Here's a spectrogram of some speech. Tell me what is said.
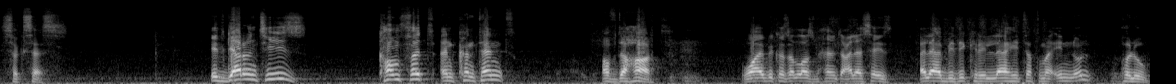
success. It guarantees comfort and content of the heart. Why? Because Allah subhanahu wa ta'ala says, أَلَا بِذِكْرِ اللَّهِ تَطْمَئِنُّ الْقُلُوبِ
